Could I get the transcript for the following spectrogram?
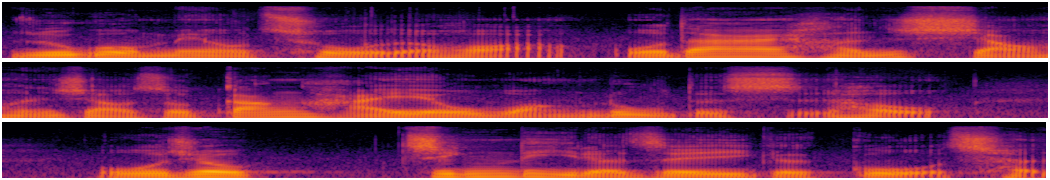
如果没有错的话，我大概很小很小的时候，刚还有网络的时候，我就经历了这一个过程。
